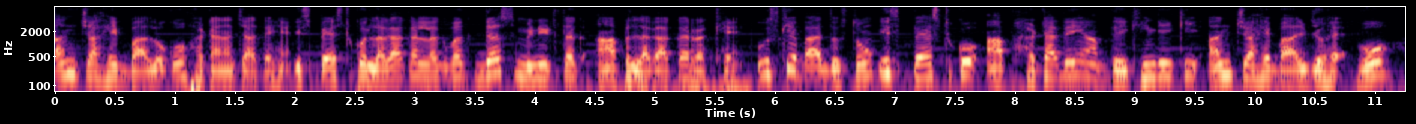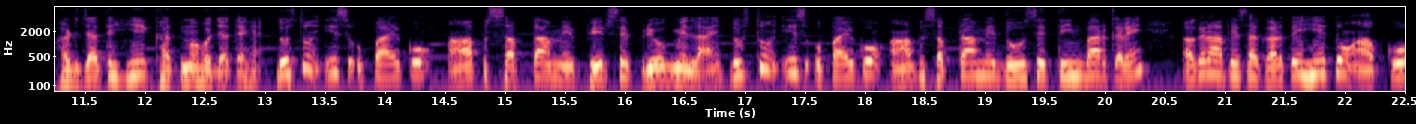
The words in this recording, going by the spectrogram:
अनचाहे बालों को हटाना चाहते हैं। इस पेस्ट को लगाकर लगभग 10 मिनट तक आप लगाकर रखें। उसके बाद दोस्तों, इस पेस्ट को आप हटा दें, आप देखेंगे कि अनचाहे बाल जो है, वो हट जाते हैं, खत्म हो जाते हैं। दोस्तों, इस उपाय को आप सप्ताह में फिर से प्रयोग में लाएँ। दोस्तों, इस उपाय को आप सप्ताह में दो से तीन बार करें। अगर आप ऐसा करते हैं तो आपको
